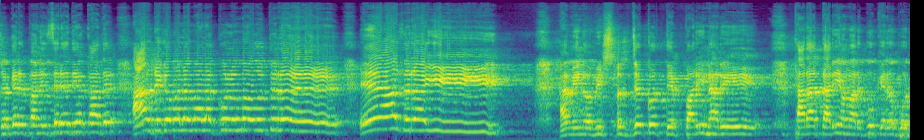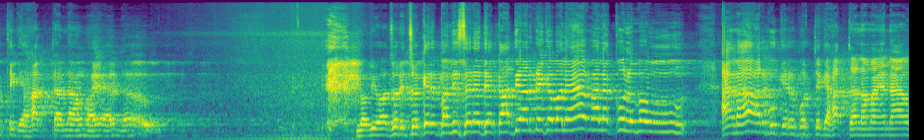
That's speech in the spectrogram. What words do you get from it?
চোখের পানি ছেড়ে দিয়ে কাঁদে। আর ডেকে বলে, মালাকুল মউত রে, এ আমি নবী সহ্য করতে পারি না রে। তাড়াতাড়ি আমার বুকের ওপর থেকে হাতটা নামায়া দাও নবী হজরে চোখের পানি ছেড়ে দিয়ে কাঁদি আর দেখে বলে "এ মালাকুল মউত, আমার বুকের উপর থেকে হাতটা নামায় নাও।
